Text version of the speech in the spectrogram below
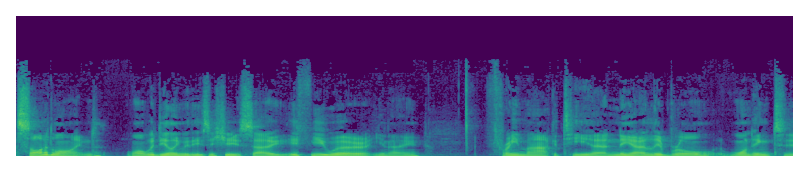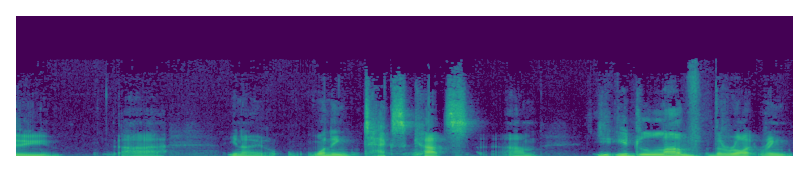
sidelined while we're dealing with these issues. So if you were, you know, free marketeer, neoliberal, wanting to, uh, you know, wanting tax cuts, um, you, you'd love the right wing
